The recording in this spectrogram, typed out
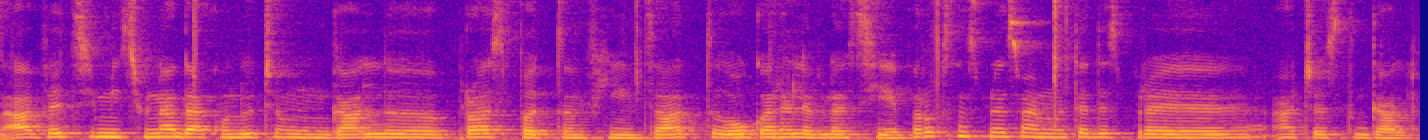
aveți misiunea de a conduce un gal uh, proaspăt înființat, Ogoarele Vlăsiei. Vă rog să-mi spuneți mai multe despre acest gal.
